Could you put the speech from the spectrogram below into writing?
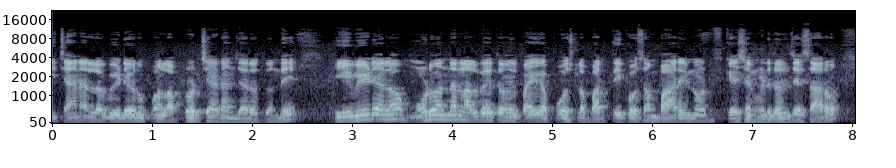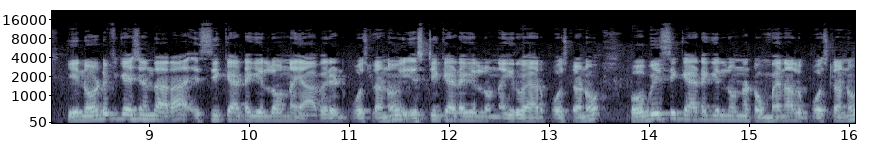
ఈ ఛానల్లో వీడియో రూపంలో అప్లోడ్ చేయడం జరుగుతుంది. ఈ వీడియోలో మూడు వందల నలభై తొమ్మిది పైగా పోస్టుల భర్తీ కోసం భారీ నోటిఫికేషన్ విడుదల చేశారు. ఈ నోటిఫికేషన్ ద్వారా ఎస్సీ కేటగిరీలో ఉన్న యాభై రెండు పోస్టులను ఎస్టీ కేటగిరీలో ఉన్న ఇరవై ఆరు పోస్టులను ఓబీసీ కేటగిరీలో ఉన్న తొంభై నాలుగు పోస్టులను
